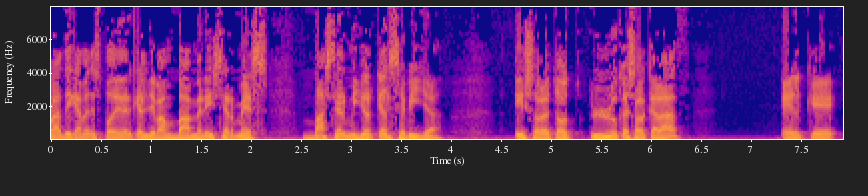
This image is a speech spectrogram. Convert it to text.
pràcticament es podria dir que el Llevant va mereixer més, va ser millor que el Sevilla. I sobretot, Lucas Alcaraz, el que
